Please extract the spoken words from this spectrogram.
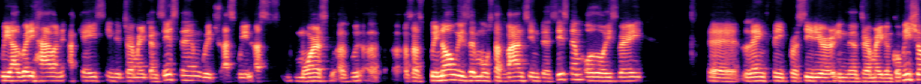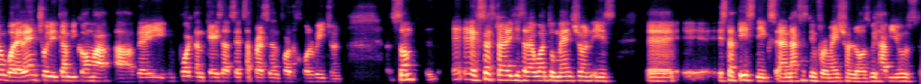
we already have an, a case in the Inter-American system, which, as we as more as as we, uh, as, as we know, is the most advanced in the system, although it's very uh, lengthy procedure in the Inter-American Commission. But eventually, it can become a, a very important case that sets a precedent for the whole region. Some extra strategies that I want to mention is statistics and access to information laws we have used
